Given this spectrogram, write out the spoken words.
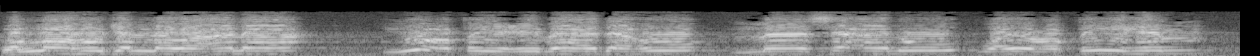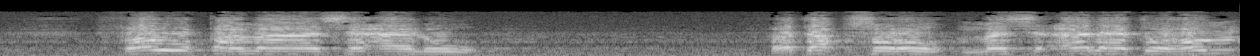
والله جل وعلا يعطي عباده ما سألوا ويعطيهم فوق ما سألوا. فتقصر مسألتهم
